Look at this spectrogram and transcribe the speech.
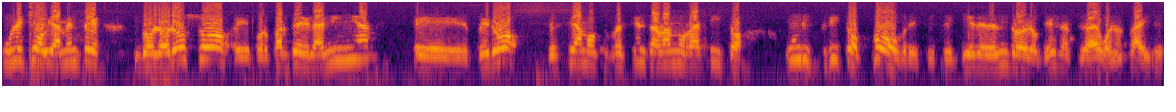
un hecho obviamente doloroso por parte de la niña, pero decíamos recién charlando un ratito, un distrito pobre, si se quiere, dentro de lo que es la ciudad de Buenos Aires.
